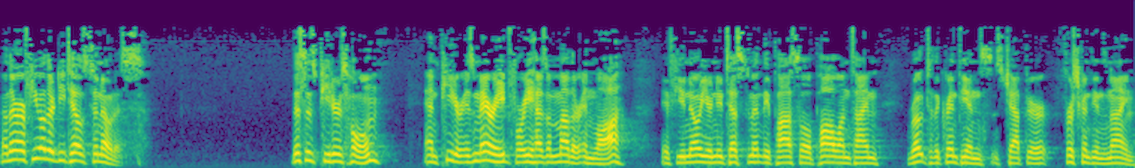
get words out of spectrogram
Now there are a few other details to notice. This is Peter's home, and Peter is married for he has a mother-in-law. If you know your New Testament, the apostle Paul one time wrote to the Corinthians, chapter 1 Corinthians 9.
